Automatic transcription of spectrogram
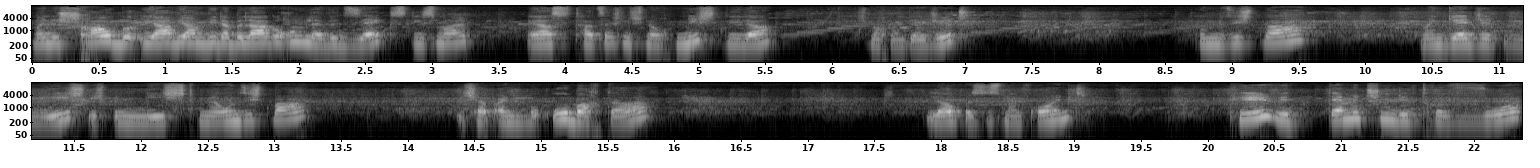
Meine Schraube. Ja, wir haben wieder Belagerung. Level 6 diesmal. Er ist tatsächlich noch nicht lila. Ich mache mein Gadget. Unsichtbar. Mein Gadget nicht. Ich bin nicht mehr unsichtbar. Ich habe einen Beobachter. Ich glaube, es ist mein Freund. Okay, wir damagen den Tresor.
